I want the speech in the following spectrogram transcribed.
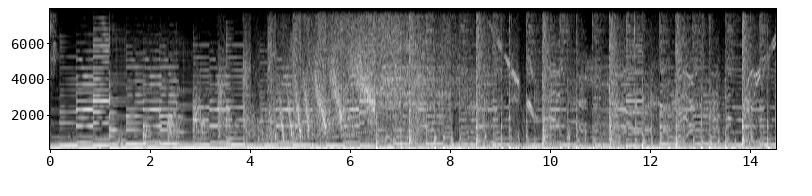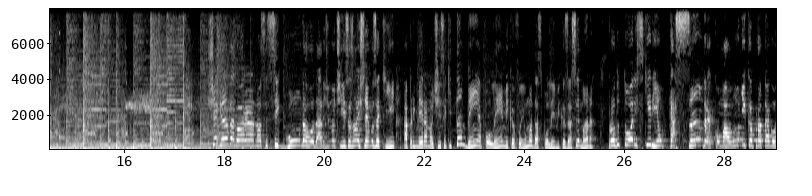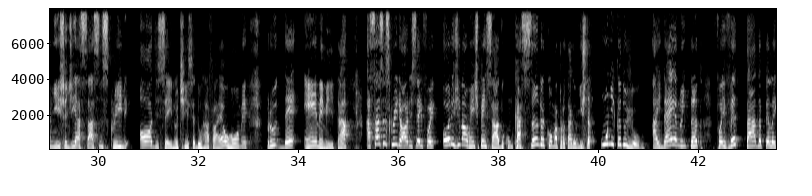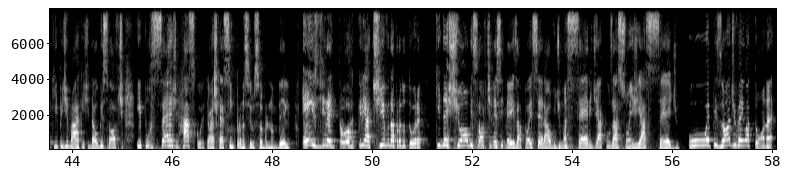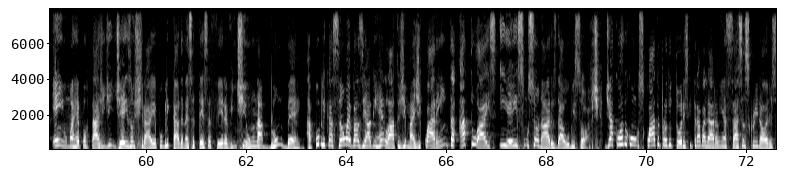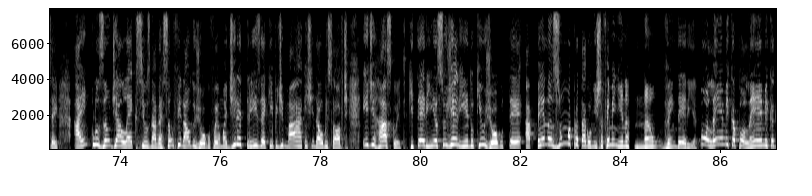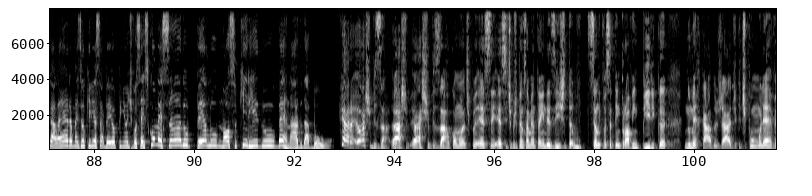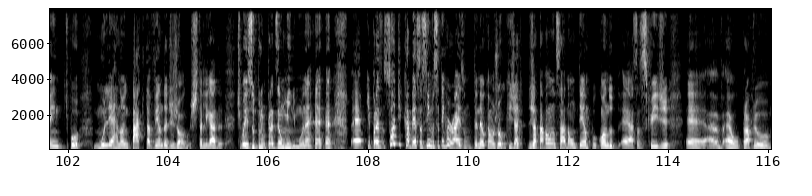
Nossa segunda rodada de notícias, nós temos aqui a primeira notícia que também é polêmica, foi uma das polêmicas da semana. Produtores queriam Cassandra como a única protagonista de Assassin's Creed Odyssey, notícia do Rafael Homer pro The Enemy, tá? Assassin's Creed Odyssey foi originalmente pensado com Cassandra como a protagonista única do jogo. A ideia, no entanto, foi vetada pela equipe de marketing da Ubisoft e por Serge Hascoët, eu acho que é assim que pronuncia o sobrenome dele, ex-diretor criativo da produtora, que deixou a Ubisoft nesse mês após ser alvo de uma série de acusações de assédio. O episódio veio à tona em uma reportagem de Jason Schreier publicada nesta terça-feira, 21, na Bloomberg. A publicação é baseada em relatos de mais de 40 atuais e ex-funcionários da Ubisoft. De acordo com os quatro produtores que trabalharam em Assassin's Creed Odyssey, a inclusão de Alexios na versão final do jogo foi uma diretriz da equipe de marketing da Ubisoft e de Hascoët, que teria sugerido que o jogo ter apenas uma protagonista feminina não venderia. Polêmica Polêmica, galera, mas eu queria saber a opinião de vocês, começando pelo nosso querido Bernardo da Bull. Cara, eu acho bizarro. Eu acho, eu acho bizarro como tipo, esse, esse tipo de pensamento ainda existe, sendo que você tem prova empírica no mercado já de que, tipo, mulher vem. Tipo, mulher não impacta a venda de jogos, tá ligado? Tipo, isso pra dizer o um mínimo, né? é, porque, por exemplo, só de cabeça assim você tem Horizon, entendeu? Que é um jogo que já, já tava lançado há um tempo, quando é, Assassin's Creed é, é, é o próprio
